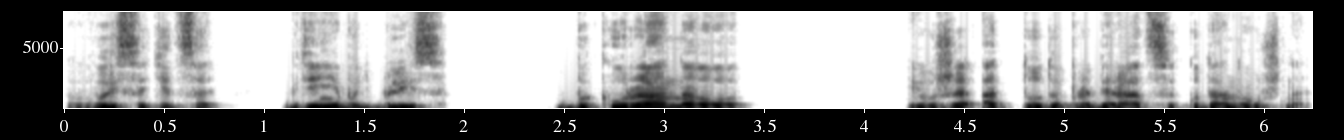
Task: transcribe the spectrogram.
высадиться где-нибудь близ Бакуранао и уже оттуда пробираться куда нужно.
